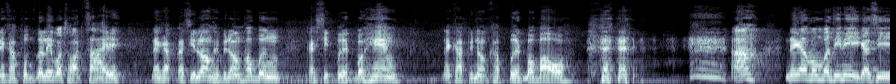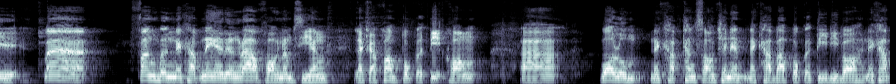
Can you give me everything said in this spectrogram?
นะครับผมก็เลยบ่ถอดสายนะครับกสิล่องให้พี่น้องเฮาเบิ่งกสิเปิดบ่แห้งนะครับพี่น้องครับเปิดเบาๆอะนะครับผมมาที่นี่กสิมาฟังเบิ่งนะครับในเรื่องราวของน้ำเสียง และก็ความปกติของอ่าวอลลุ่มนะครับทั้งสองชแนลนะครับว่าปกติดีบอนะครับ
